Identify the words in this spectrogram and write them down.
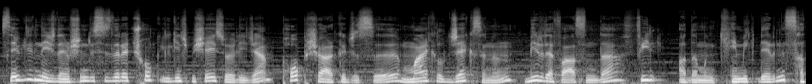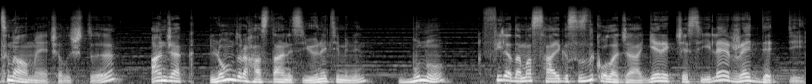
Sevgili dinleyicilerim şimdi sizlere çok ilginç bir şey söyleyeceğim. Pop şarkıcısı Michael Jackson'ın bir defasında fil adamın kemiklerini satın almaya çalıştığı ancak Londra Hastanesi yönetiminin bunu fil adama saygısızlık olacağı gerekçesiyle reddettiği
